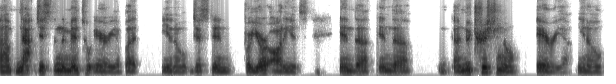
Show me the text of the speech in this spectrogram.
um, not just in the mental area, but you know, just in for your audience in the in the uh, nutritional area. You know,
